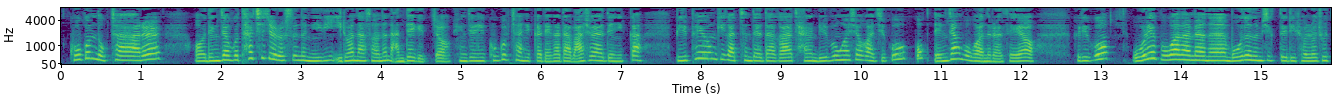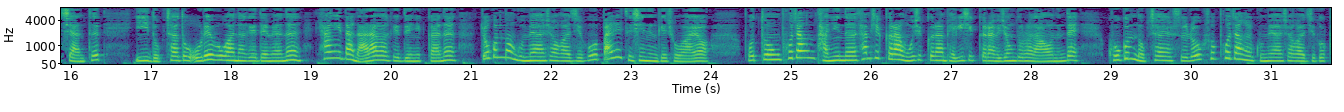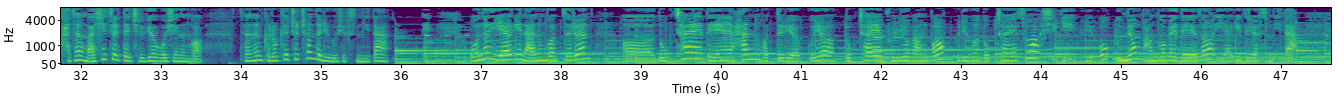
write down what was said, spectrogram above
고급 녹차를 어, 냉장고 탈취제로 쓰는 일이 일어나서는 안 되겠죠. 굉장히 고급차니까 내가 다 마셔야 되니까 밀폐용기 같은 데다가 잘 밀봉하셔가지고 꼭 냉장 보관을 하세요. 그리고 오래 보관하면은 모든 음식들이 별로 좋지 않듯 이 녹차도 오래 보관하게 되면은 향이 다 날아가게 되니까는 조금만 구매하셔가지고 빨리 드시는 게 좋아요. 보통 포장 단위는 30g, 50g, 120g 이 정도로 나오는데 고급 녹차일수록 소포장을 구매하셔가지고 가장 맛있을 때 즐겨보시는 거. 저는 그렇게 추천드리고 싶습니다. 네. 오늘 이야기 나눈 것들은 어, 녹차에 대한 것들이었고요. 녹차의 분류 방법, 그리고 녹차의 수확 시기, 그리고 음용 방법에 대해서 이야기 드렸습니다.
